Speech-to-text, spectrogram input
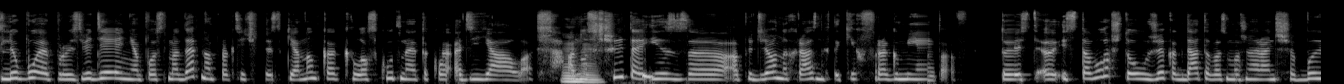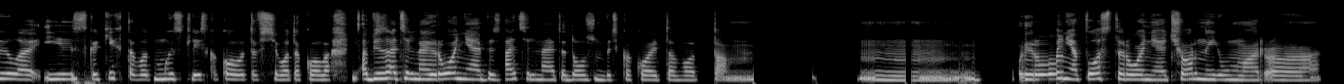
любое произведение постмодерна практически, оно как лоскутное такое одеяло. Угу. Оно сшито из э, определенных разных таких фрагментов. То есть э, из того, что уже когда-то, возможно, раньше было, из каких-то вот мыслей, из какого-то всего такого. Обязательно ирония, обязательно это должен быть какой-то вот там ирония, постирония, черный юмор. Э,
